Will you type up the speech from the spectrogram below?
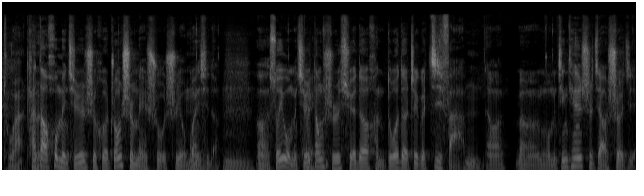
图案，它到后面其实是和装饰美术是有关系的。嗯嗯，所以我们其实当时学的很多的这个技法，嗯呃呃，我们今天是叫设计，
